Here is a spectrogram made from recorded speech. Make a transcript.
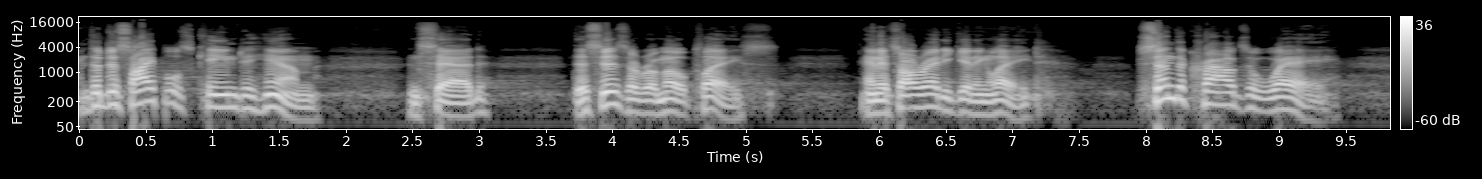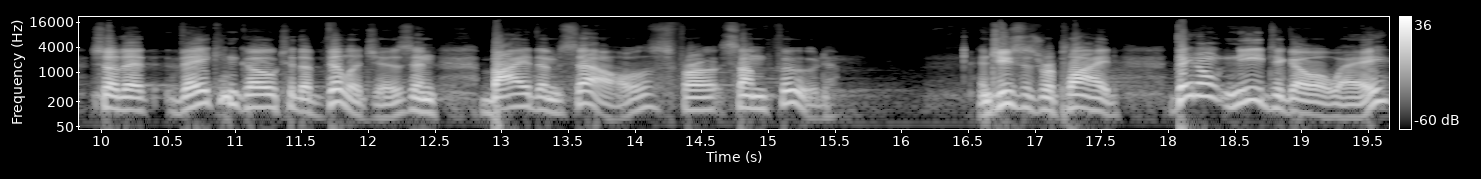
the disciples came to him and said, This is a remote place, and it's already getting late. Send the crowds away so that they can go to the villages and buy themselves for some food. And Jesus replied, They don't need to go away.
